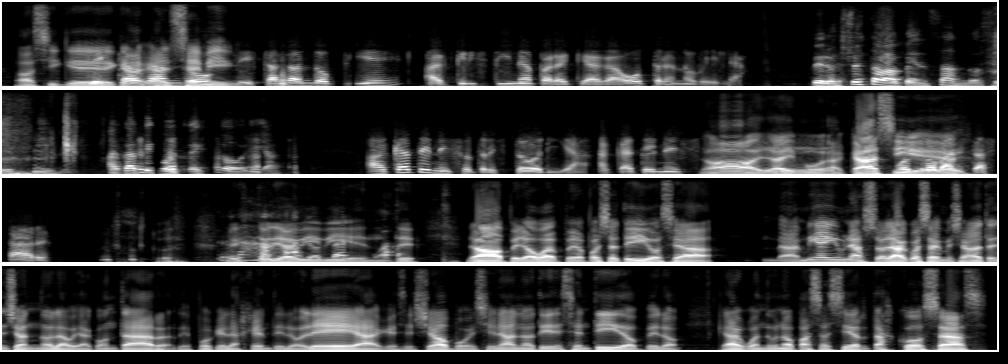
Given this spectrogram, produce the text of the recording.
Así que le, le estás dando pie a Cristina para que haga otra novela. Pero yo estaba pensando, Ceci, acá tengo otra historia. Acá tenés otra historia, acá tenés... No, eh, acá sí. Otro eh. Baltasar. La historia viviente. No, pero bueno, pero por eso te digo, o sea, a mí hay una sola cosa que me llamó la atención, no la voy a contar, después que la gente lo lea, qué sé yo, porque si no, no tiene sentido, pero claro, cuando uno pasa ciertas cosas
